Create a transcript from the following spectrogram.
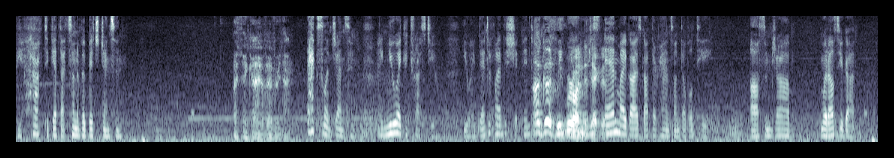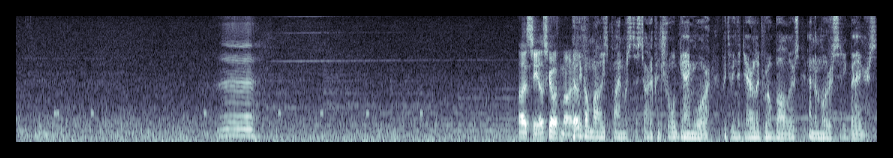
We have to get that son of a bitch, Jensen. I think I have everything. Excellent, Jensen. I knew I could trust you. You identified the shipment. Ah, good. We completely were unnoticed, undetected. And my guys got their hands on Double T. Awesome job. What else you got? Uh, let's see. Let's go with I think O'Malley's plan was to start a controlled gang war between the derelict row ballers and the Motor City Bangers.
